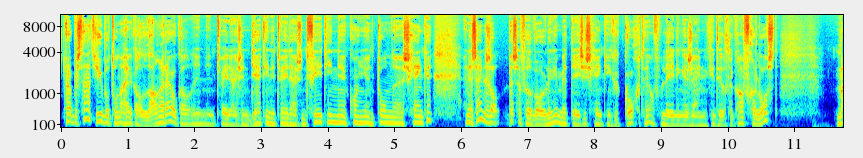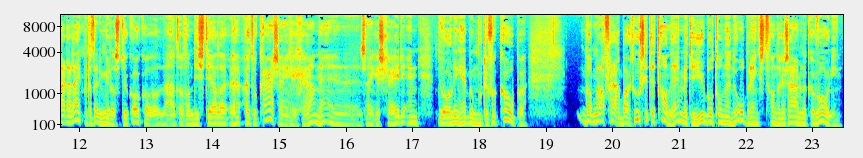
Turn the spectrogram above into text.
Nou bestaat Jubelton eigenlijk al langer, ook al in, in 2013 en 2014 eh, kon je een ton uh, schenken. En er zijn dus al best wel veel woningen met deze schenking gekocht, hè, of leningen zijn gedeeltelijk afgelost. Maar dan lijkt me dat er inmiddels natuurlijk ook al een aantal van die stellen uh, uit elkaar zijn gegaan, hè, zijn gescheiden en de woning hebben moeten verkopen. Wat me afvraag, Bart, hoe zit het dan hè, met de jubelton en de opbrengst van de gezamenlijke woning?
